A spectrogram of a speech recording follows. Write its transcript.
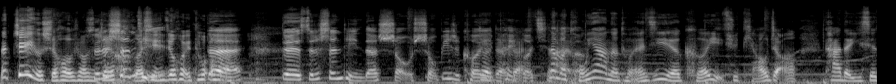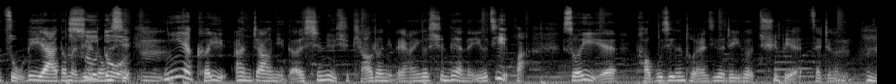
那这个时候的时候，你这个核随着身体心就会动。对对，随着身体，你的手手臂是可以配合起来的。那么同样的，椭圆机也可以去调整它的一些阻力啊等等这些东西。嗯你也可以按照你的心率去调整你的这样一个训练的一个计划。所以跑步机跟椭圆机的这个区别在这里。嗯，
